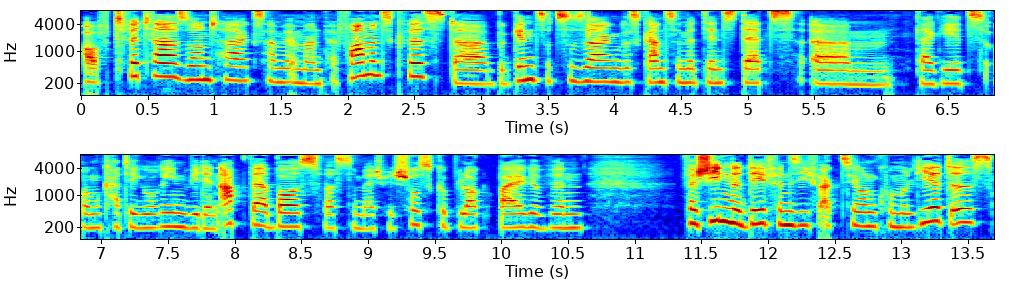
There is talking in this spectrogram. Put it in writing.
auf Twitter sonntags haben wir immer ein Performance-Quiz. Da beginnt sozusagen das Ganze mit den Stats. Ähm, da geht es um Kategorien wie den Abwehrboss, was zum Beispiel Schuss geblockt, Ballgewinn, verschiedene Defensivaktionen kumuliert ist.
